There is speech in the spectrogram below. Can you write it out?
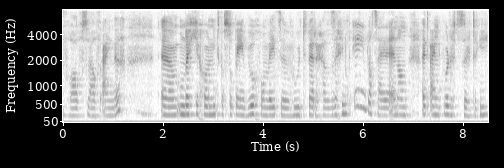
of half twaalf eindig. Ehm, omdat je gewoon niet kan stoppen en je wil gewoon weten hoe het verder gaat. Dan zeg je nog één bladzijde. En dan uiteindelijk worden het er drie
